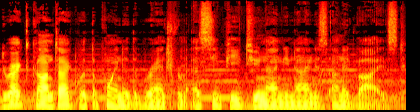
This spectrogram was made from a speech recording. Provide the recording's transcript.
Direct contact with the point of the branch from SCP 299 is unadvised,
